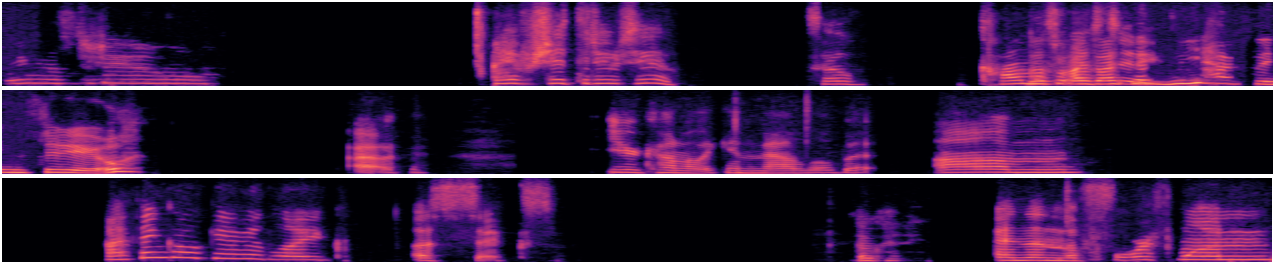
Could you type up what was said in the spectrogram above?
Things to do. I have shit to do too. So calm That's us what I, I said. We have things to do. Oh, okay. You're kind of like in and out a little bit. Um, I think I'll give it like a six. Okay. And then the fourth one,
